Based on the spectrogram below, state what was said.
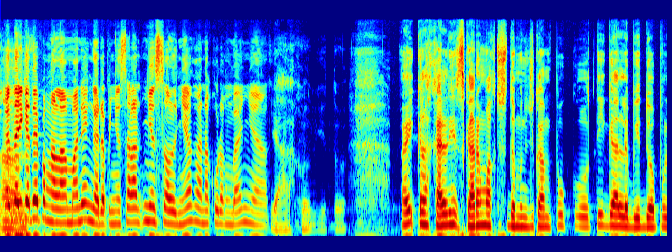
Kan tadi katanya pengalamannya nggak ada penyesalan, nyeselnya karena kurang banyak. Ya, kalau gitu. Baiklah kali ini sekarang waktu sudah menunjukkan pukul 3 lebih 25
